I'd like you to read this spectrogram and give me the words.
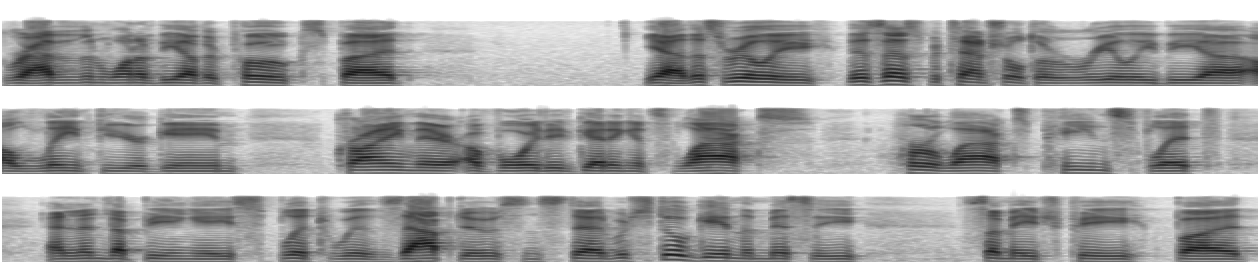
rather than one of the other pokes. But yeah, this really this has potential to really be a, a lengthier game. Crying there avoided getting its lax, her lax pain split, and ended up being a split with Zapdos instead, which still gained the Missy some HP, but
